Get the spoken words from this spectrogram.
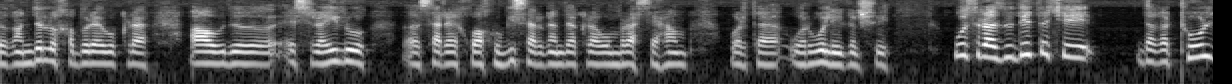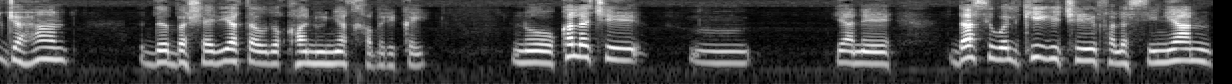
د غندلو خبره وکړه او د اسرایل سره خواخوږي څرګنده کړه او مرسته هم ورته ورولېګل شوې. اوس راځو دې ته چې دغه ټول جهان د بشریت او د قانونیت خبرې کوي. نو کله چې یعنی داسې ولکېږي چې فلسطینیان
